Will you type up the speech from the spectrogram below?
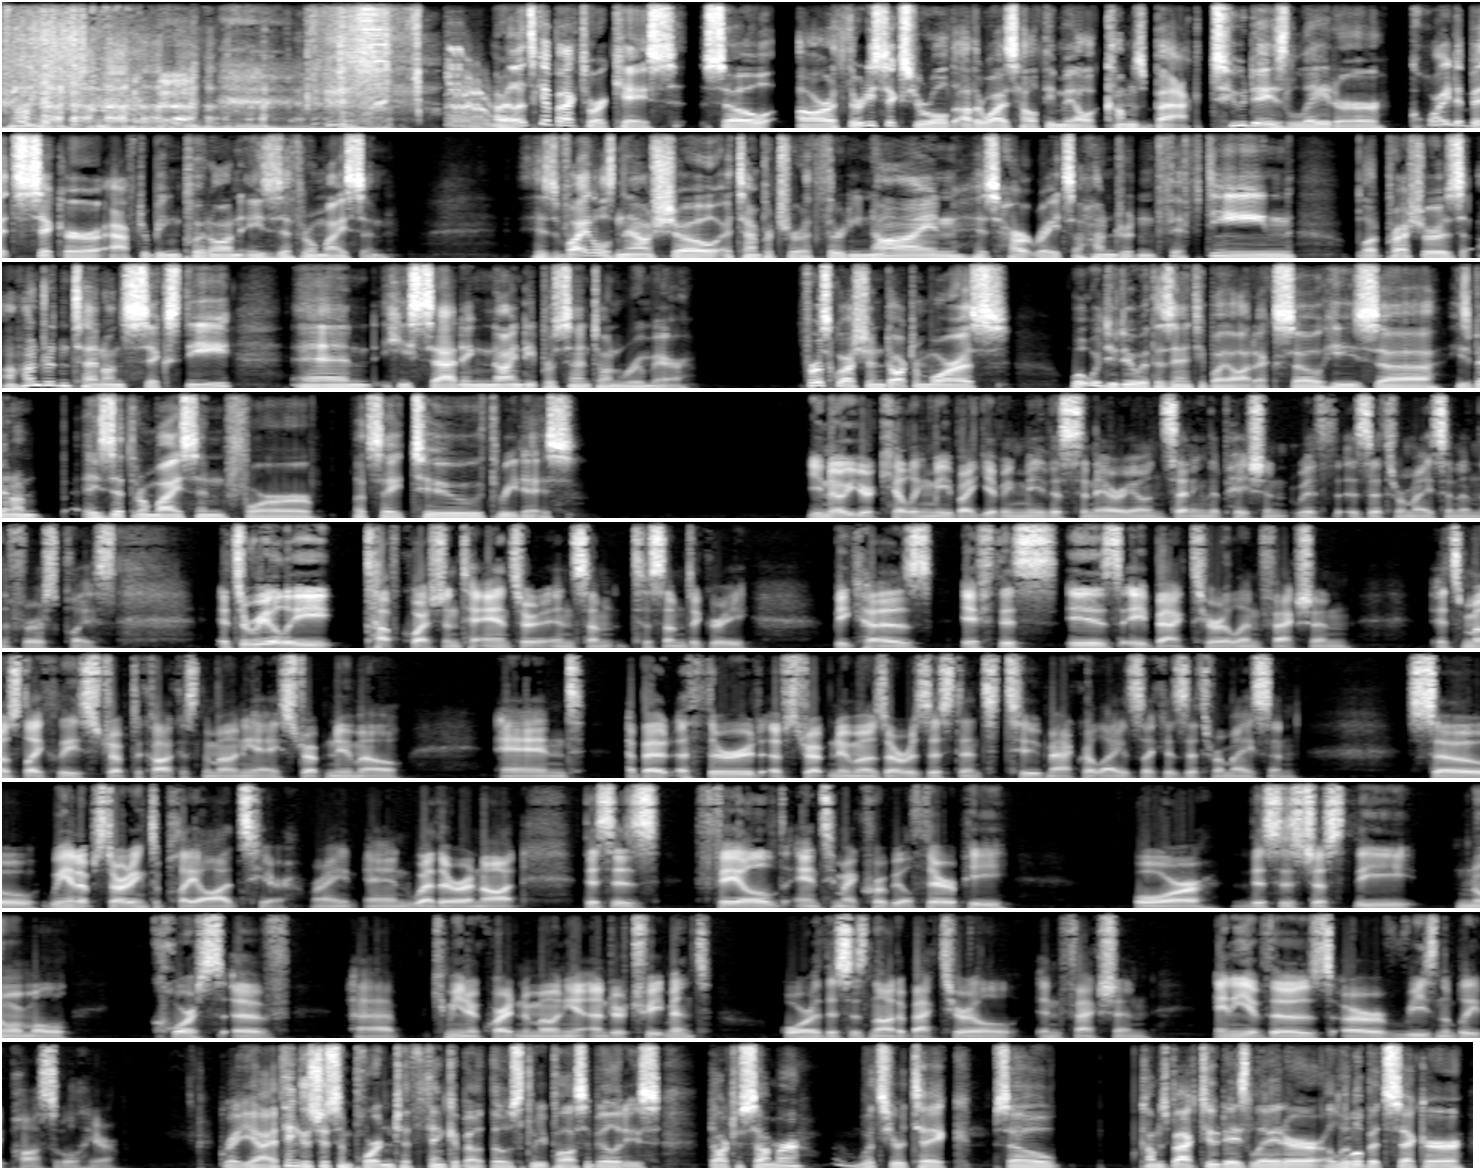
time. all right, let's get back to our case. So, our 36 year old, otherwise healthy male comes back two days later, quite a bit sicker after being put on azithromycin. His vitals now show a temperature of 39, his heart rate's 115, blood pressure is 110 on 60, and he's satting 90% on room air. First question, Dr. Morris, what would you do with his antibiotics? So he's uh, he's been on azithromycin for let's say two, three days. You know you're killing me by giving me this scenario and sending the patient with azithromycin in the first place. It's a really tough question to answer in some to some degree because if this is a bacterial infection, it's most likely Streptococcus pneumoniae, strep pneumo, and about a third of strep pneumos are resistant to macrolides like azithromycin. So we end up starting to play odds here, right? And whether or not this is failed antimicrobial therapy or this is just the normal course of uh, commune acquired pneumonia under treatment, or this is not a bacterial infection. Any of those are reasonably possible here. Great. Yeah, I think it's just important to think about those three possibilities. Dr. Sommer, what's your take? So, comes back two days later, a little bit sicker,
